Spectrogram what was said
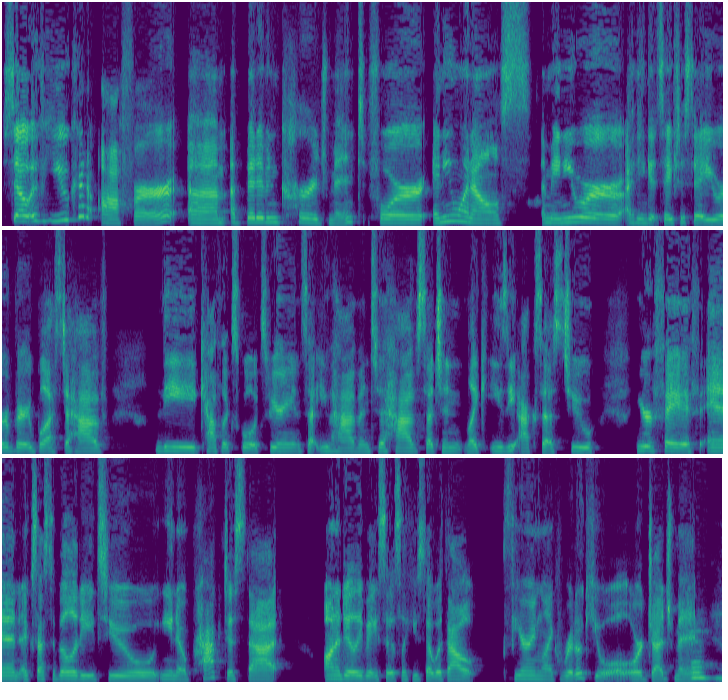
So, if you could offer um, a bit of encouragement for anyone else, I mean, you were, I think it's safe to say, you were very blessed to have the Catholic school experience that you have and to have such an like easy access to your faith and accessibility to, you know, practice that on a daily basis, like you said, without fearing like ridicule or judgment. Mm-hmm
